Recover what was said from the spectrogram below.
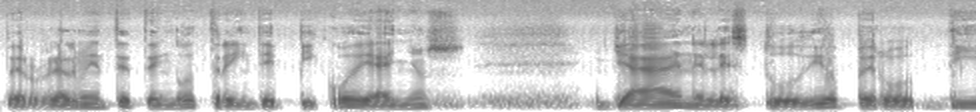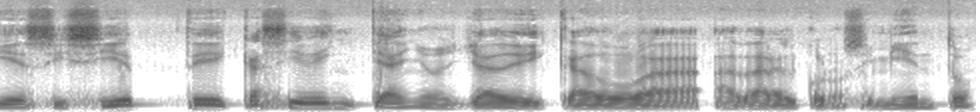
pero realmente tengo treinta y pico de años ya en el estudio, pero 17, casi 20 años ya dedicado a, dar el conocimiento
